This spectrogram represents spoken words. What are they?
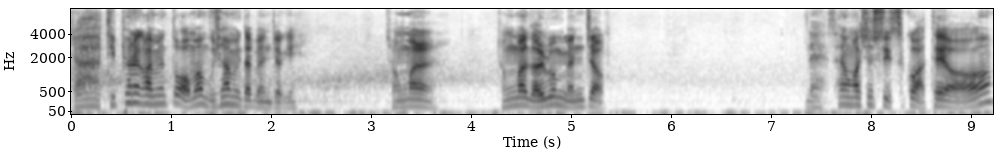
자 뒤편에 가면 또 어마무시합니다 면적이 정말 정말 넓은 면적 네 사용하실 수 있을 것 같아요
